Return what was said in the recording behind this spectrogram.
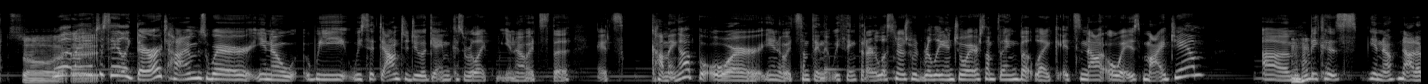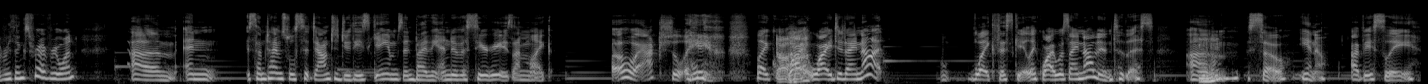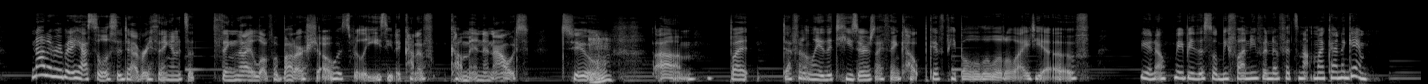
so well, and I have to say, like, there are times where you know we we sit down to do a game because we're like, you know, it's the it's coming up or you know it's something that we think that our listeners would really enjoy or something but like it's not always my jam um, mm -hmm. because, you know, not everything's for everyone. Um, and sometimes we'll sit down to do these games, and by the end of a series, I'm like, oh, actually, like, uh -huh. why, uh-huh. why did I not like this game? Like, why was I not into this? Um, mm -hmm. So, you know, obviously not everybody has to listen to everything. And it's a thing that I love about our show. It's really easy to kind of come in and out too. Mm -hmm. um, but definitely the teasers, I think, help give people a little idea of, you know, maybe this will be fun, even if it's not my kind of game.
